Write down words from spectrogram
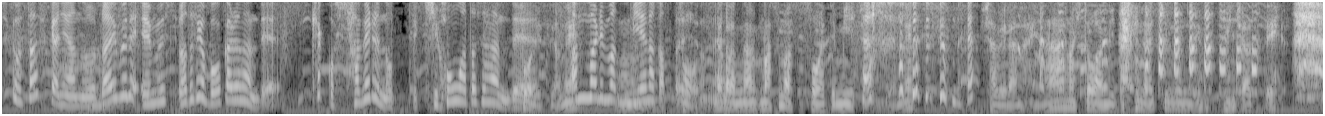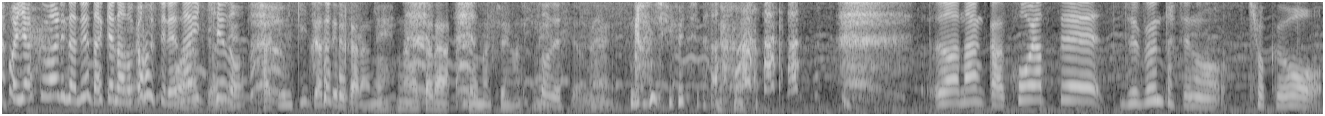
しかも確かにあのライブで MC 私がボーカルなんで結構喋るのって基本私なんでそうですよね。あんまり、まうん。見えなかったですよね。だからなますますそうやって見えちゃうんでね。喋らないなあの人はみたいな気分で見ちゃって。まあ役割なねだけなのかもしれないけど。ね。先に聞いちゃってるからね。なおさらそうなっちゃいますね。そうですよね。はい。ガチ口だ。うわなんかこうやって自分たちの曲を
